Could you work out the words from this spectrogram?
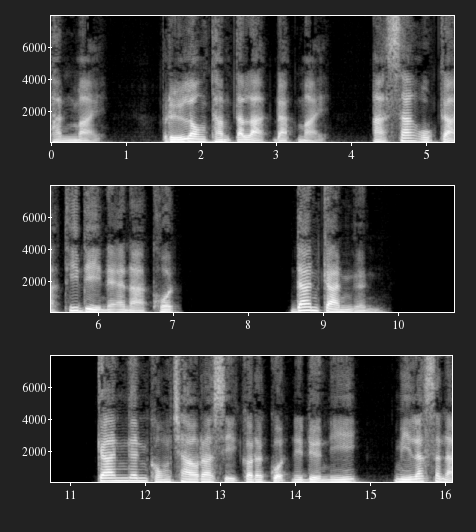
ภัณฑ์ใหม่ หรือลองทำตลาดแบบใหม่ อาจสร้างโอกาสที่ดีในอนาคต ด้านการเงิน การเงินของชาวราศีกรกฎในเดือนนี้ มีลักษณะ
